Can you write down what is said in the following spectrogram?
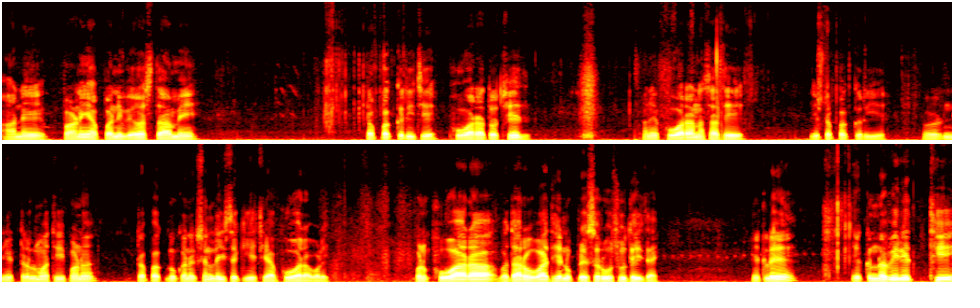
આને પાણી આપવાની વ્યવસ્થા અમે ટપક કરી છે. ફુવારા તો છે જ. અને ફુવારાના સાથે એ ટપક કરીએ. હવે નેટ્રલમાંથી પણ ટપકનું કનેક્શન લઈ શકીએ છીએ આ ફુવારાવાળી પણ ફુવારા વધારે હોવાથી એનું પ્રેશર ઓછું થઈ જાય. એટલે એક નવી રીતથી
